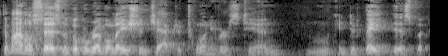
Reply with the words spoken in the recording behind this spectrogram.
The Bible says in the book of Revelation, chapter 20, verse 10, we can debate this, but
